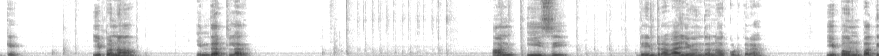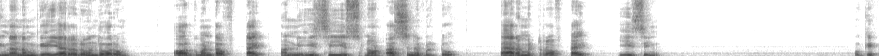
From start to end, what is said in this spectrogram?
ஓகே இப்போ நான் இந்த இடத்துல அன்ஈஸி அப்படின்ற வேல்யூ வந்து நான் கொடுக்குறேன். இப்போ வந்து பார்த்திங்கன்னா நமக்கு எரர் வந்து வரும். Argument of type uneasy is not assignable to parameter of type easing okay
